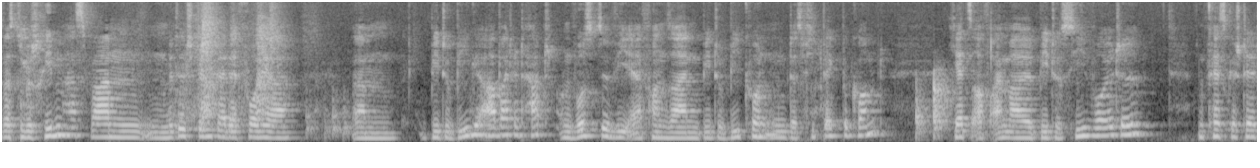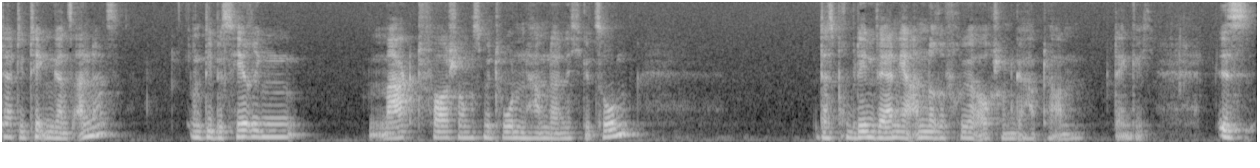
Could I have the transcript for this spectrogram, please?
was du beschrieben hast, war ein Mittelständler, der vorher ähm, B2B gearbeitet hat und wusste, wie er von seinen B2B-Kunden das Feedback bekommt. Jetzt auf einmal B2C wollte und festgestellt hat, die ticken ganz anders. Und die bisherigen Marktforschungsmethoden haben da nicht gezogen. Das Problem werden ja andere früher auch schon gehabt haben, denke ich. Ist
